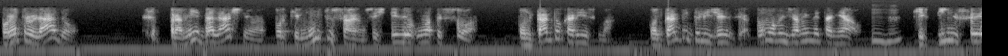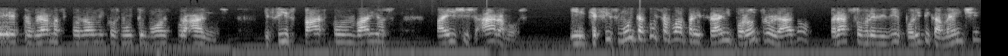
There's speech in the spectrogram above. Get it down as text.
por outro lado, para mim dá lástima, porque muitos anos esteve uma pessoa com tanto carisma, com tanta inteligência, como Benjamin Netanyahu, uhum. que eh, programas econômicos muito bons por anos, que fez paz com vários países árabes e que fez muita coisa boa para Israel e, por outro lado, para sobreviver politicamente,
